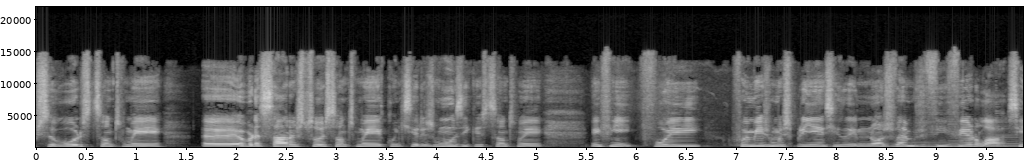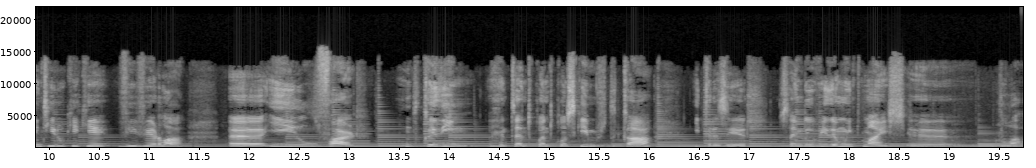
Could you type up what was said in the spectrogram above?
os sabores de São Tomé, uh, abraçar as pessoas de São Tomé, conhecer as músicas de São Tomé, enfim, foi foi mesmo uma experiência de nós vamos viver lá, sentir o que é, é viver lá uh, e levar um bocadinho, tanto quanto conseguimos, de cá e trazer, sem dúvida, muito mais uh, de lá.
